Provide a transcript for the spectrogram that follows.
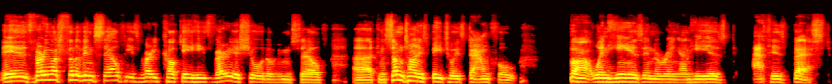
is very much full of himself. He's very cocky. He's very assured of himself. Uh, can sometimes be to his downfall. But when he is in the ring and he is at his best,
